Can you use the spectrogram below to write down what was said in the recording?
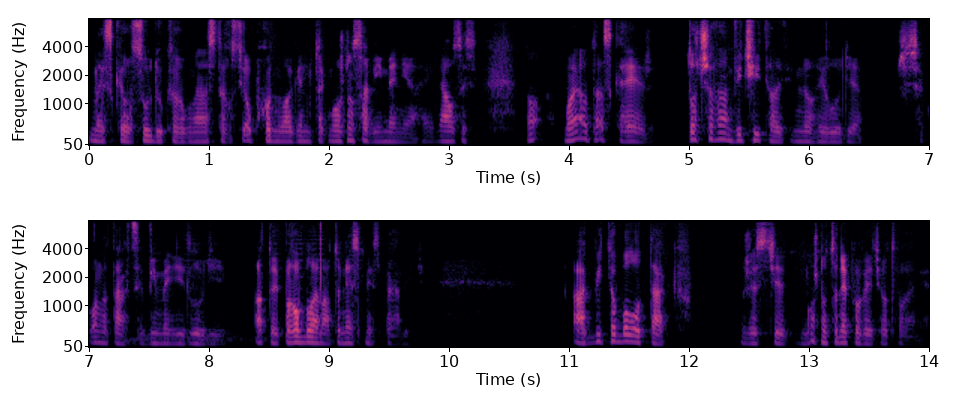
mestského súdu, ktorý má na starosti obchodnú agendu, tak možno sa vymenia. Hej. Naozaj, no, moja otázka je, že to, čo vám vyčítali tí mnohí ľudia, že však ona tam chce vymeniť ľudí a to je problém a to nesmie spraviť. Ak by to bolo tak, že ste, možno to nepoviete otvorene.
